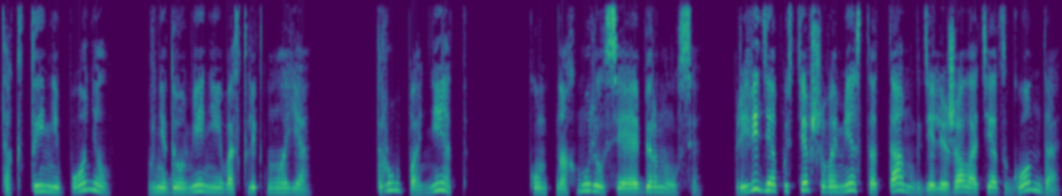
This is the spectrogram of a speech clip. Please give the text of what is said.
Так ты не понял? В недоумении воскликнула я. Трупа нет. Кунт нахмурился и обернулся. При виде опустевшего места там, где лежал отец Гонда,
